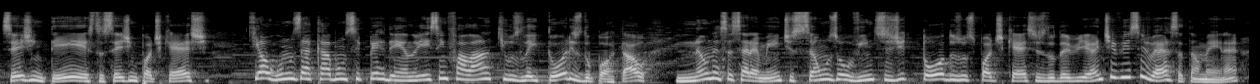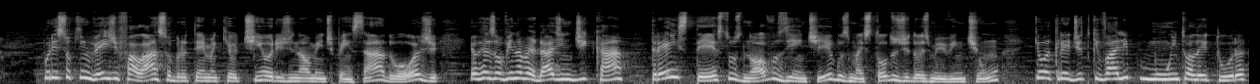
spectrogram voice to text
seja em texto, seja em podcast, que alguns acabam se perdendo. E aí, sem falar que os leitores do portal não necessariamente são os ouvintes de todos os podcasts do Deviant e vice-versa também, né? Por isso que em vez de falar sobre o tema que eu tinha originalmente pensado hoje, eu resolvi na verdade indicar três textos novos e antigos, mas todos de 2021, que eu acredito que vale muito a leitura,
